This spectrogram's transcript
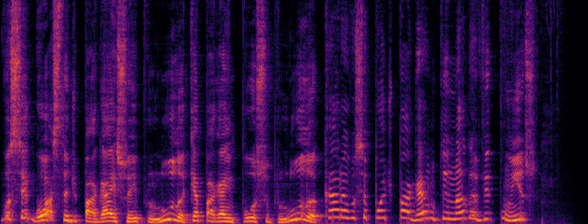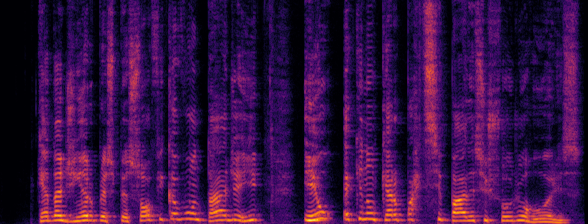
Você gosta de pagar isso aí pro Lula? Quer pagar imposto pro Lula? Cara, você pode pagar, não tem nada a ver com isso. Quer dar dinheiro para esse pessoal? Fica à vontade aí. Eu é que não quero participar desse show de horrores.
